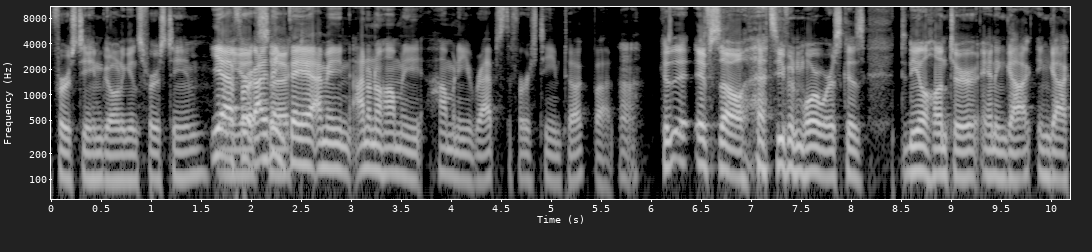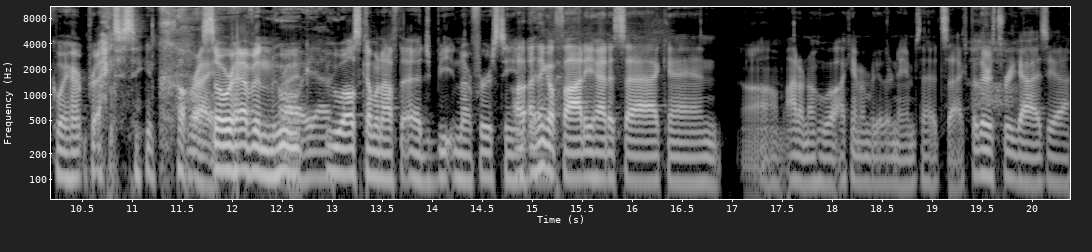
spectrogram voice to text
first team going against first team. yeah, for, got I think they. I mean, I don't know how many how many reps the first team took, but Because if so, that's even more worse because Danielle Hunter and Ngak- Ngakoue aren't practicing. right. So we're having who Oh, yeah. who else coming off the edge beating our first team? I, I think Ifeadi had a sack, and um, I don't know who I can't remember the other names that had sacks, but there's three guys. Yeah.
